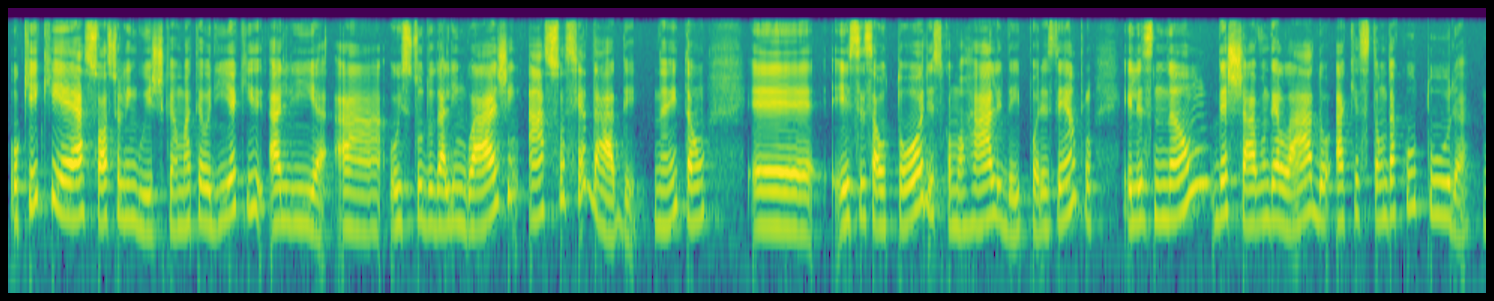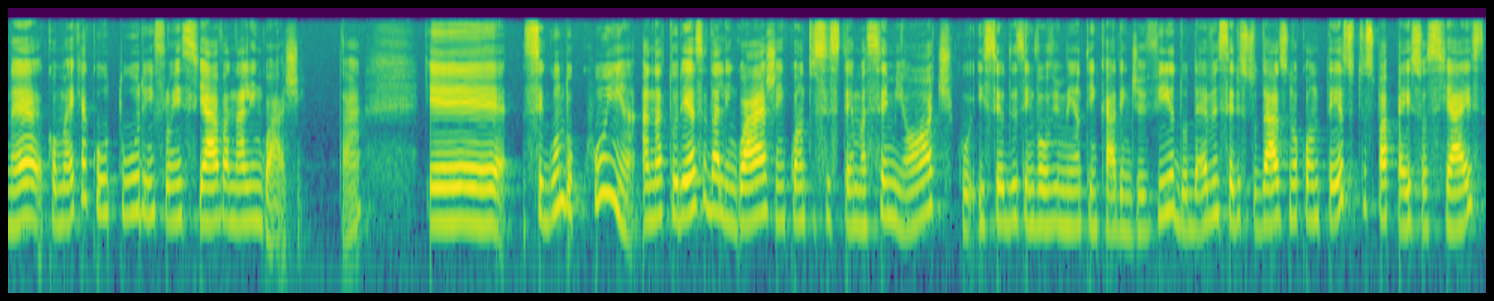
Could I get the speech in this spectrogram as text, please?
O que, que é a sociolinguística? É uma teoria que alia a, o estudo da linguagem à sociedade, né? Então, é, esses autores, como Halliday, por exemplo, eles não deixavam de lado a questão da cultura, né? Como é que a cultura influenciava na linguagem, tá? É, segundo Cunha, a natureza da linguagem enquanto sistema semiótico e seu desenvolvimento em cada indivíduo devem ser estudados no contexto dos papéis sociais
